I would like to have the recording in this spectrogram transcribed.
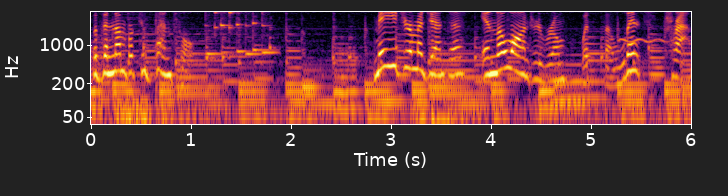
with the number two pencil. Major Magenta in the laundry room with the lint trap.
